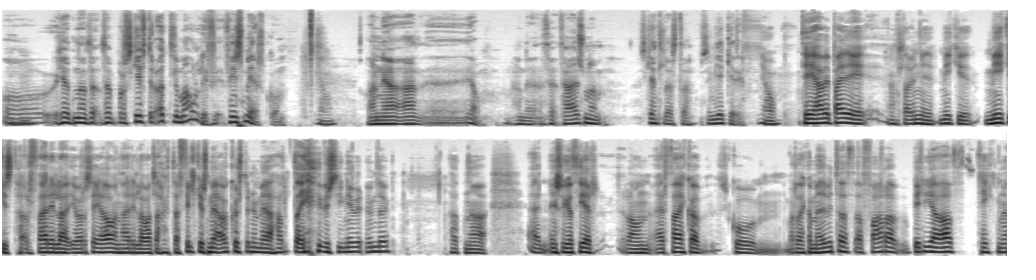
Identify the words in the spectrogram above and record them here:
og hérna það, það bara skiptir öllu máli fi- finnst mér sko. Já. þannig að eh, já, að það, það er svona skemmtilegasta sem ég geri. Já, þið hafið bæði náttúrulega unnið mikið, mikið starf. Það er eiginlega, ég var að segja það það er eiginlega alltaf hægt að fylgjast með afkvöstunum eða halda yfir sín yfir um þau. Þarna, en eins og hjá þér Rán, er það eitthvað sko, var það eitthvað meðvitað að fara byrja að teikna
